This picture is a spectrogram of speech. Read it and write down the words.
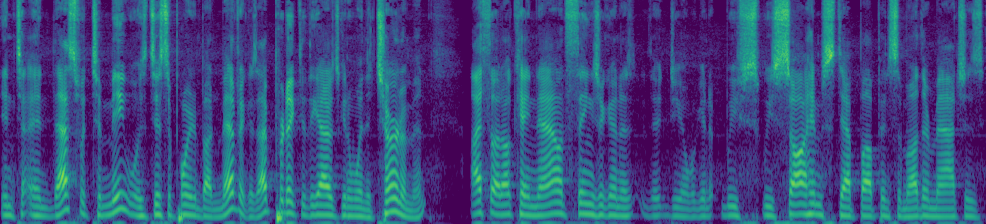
into, and that's what to me was disappointing about Medvedev because I predicted the guy was going to win the tournament I thought, okay, now things are going to, you know, we're going to, we we saw him step up in some other matches,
